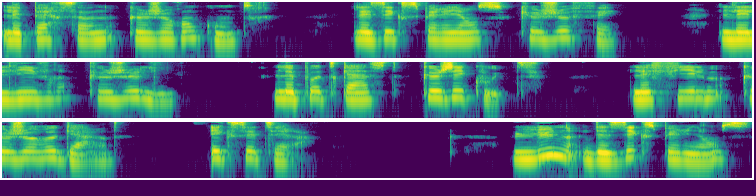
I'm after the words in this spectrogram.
Les personnes que je rencontre, les expériences que je fais, les livres que je lis, les podcasts que j'écoute, les films que je regarde, etc. L'une des expériences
